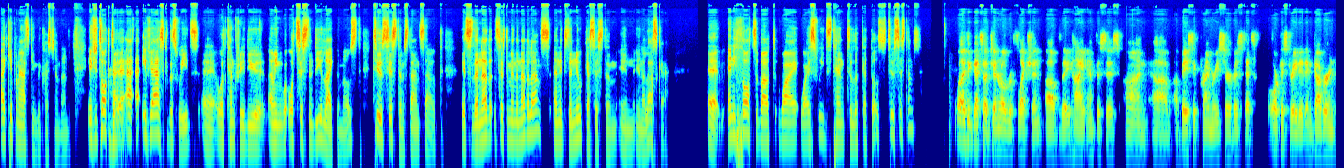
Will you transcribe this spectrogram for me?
I keep on asking the question then. If you talk to uh, uh, if you ask the Swedes, uh, what country do you? I mean, what, what system do you like the most? Two systems stands out. It's the Nether system in the Netherlands and it's the Nuka system in, in Alaska. Uh, any thoughts about why why Swedes tend to look at those two systems? Well, I think that's a general reflection of the high emphasis on uh, a basic primary service that's orchestrated and governed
